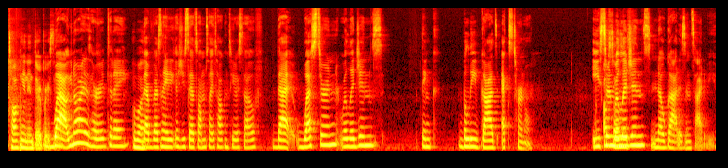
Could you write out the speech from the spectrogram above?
talking in third person. Wow, you know what I just heard today? What? That resonated because you said it's almost like talking to yourself. That Western religions think believe God's external. Eastern Oh, so religions know God is inside of you.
